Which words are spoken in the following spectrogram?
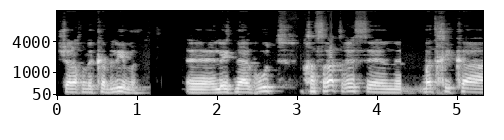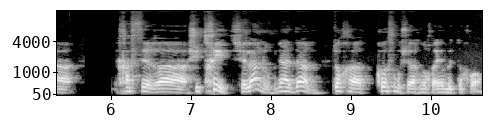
שאנחנו מקבלים אה, להתנהגות חסרת רסן, מדחיקה, חסרה, שטחית, שלנו, בני אדם, תוך הקוסמוס שאנחנו חיים בתוכו.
